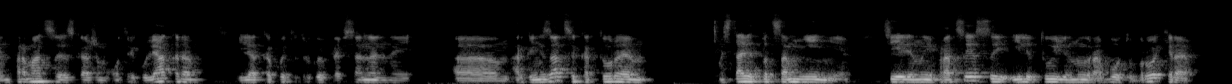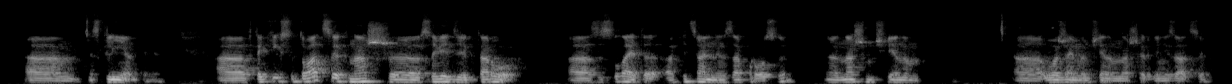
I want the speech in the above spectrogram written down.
информация, скажем, от регулятора, или от какой-то другой профессиональной э, организации, которая ставит под сомнение те или иные процессы или ту или иную работу брокера э, с клиентами. Э, в таких ситуациях наш э, совет директоров э, засылает официальные запросы э, нашим членам, э, уважаемым членам нашей организации,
